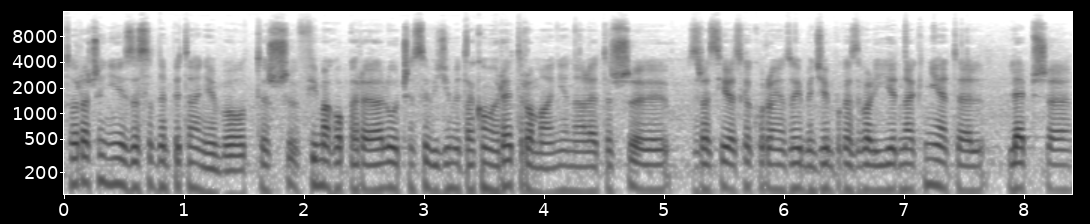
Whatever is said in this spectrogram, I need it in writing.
to raczej nie jest zasadne pytanie, bo też w filmach o PRL-u często widzimy taką retromanię, no ale też e, z racji Jacka Kuronia tutaj będziemy pokazywali jednak nie te lepsze,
